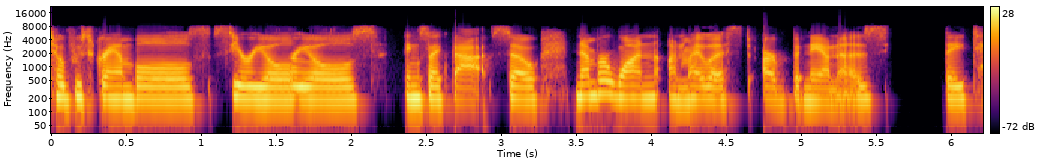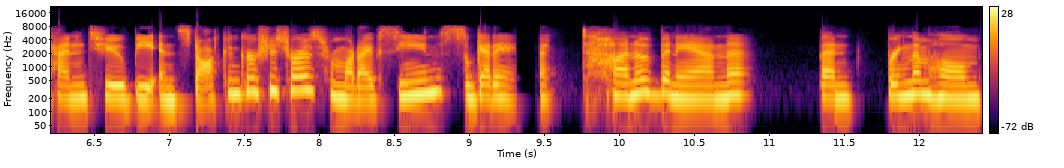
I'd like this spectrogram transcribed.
tofu scrambles, cereals, things like that. So, number one on my list are bananas. They tend to be in stock in grocery stores from what I've seen. So, getting a ton of banana, then bring them home.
